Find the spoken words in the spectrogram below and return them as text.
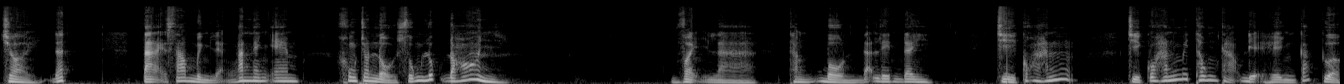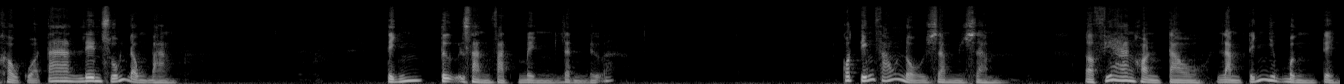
trời đất, tại sao mình lại ngăn anh em không cho nổ súng lúc đó nhỉ? Vậy là thằng Bồn đã lên đây. Chỉ có hắn chỉ có hắn mới thông thạo địa hình các cửa khẩu của ta lên xuống đồng bằng. Tính tự giàn vặt mình lần nữa. Có tiếng pháo nổ rầm rầm. Ở phía hang hòn tàu làm tính như bừng tỉnh.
